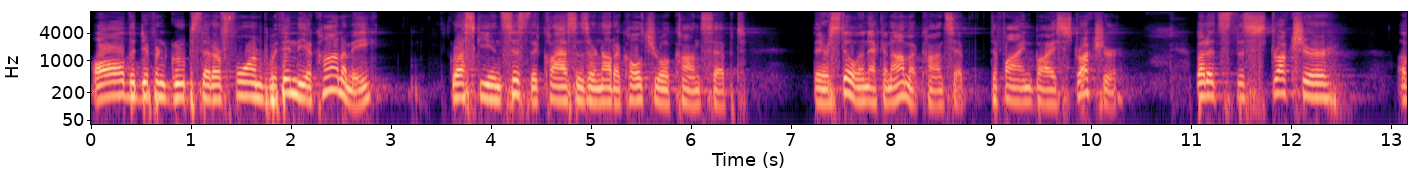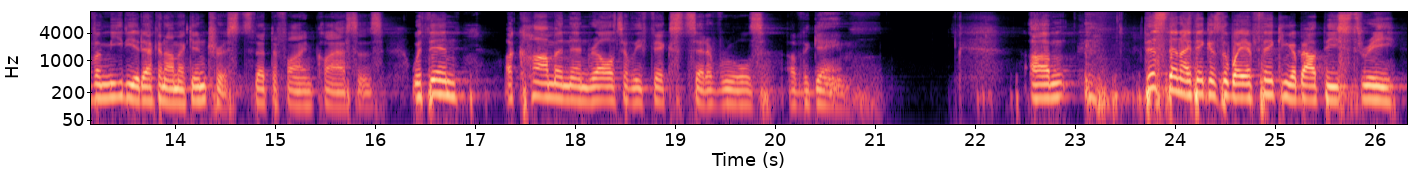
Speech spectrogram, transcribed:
all the different groups that are formed within the economy, Grusky insists that classes are not a cultural concept. They're still an economic concept defined by structure. But it's the structure of immediate economic interests that define classes within a common and relatively fixed set of rules of the game. Um, this then I think is the way of thinking about these three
